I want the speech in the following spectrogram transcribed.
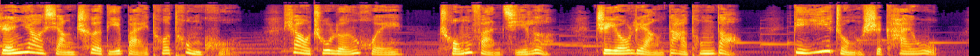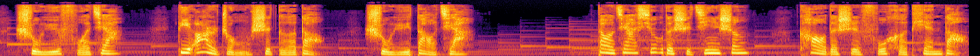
人要想彻底摆脱痛苦，跳出轮回，重返极乐，只有两大通道。第一种是开悟，属于佛家；第二种是得道，属于道家。道家修的是今生，靠的是符合天道，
